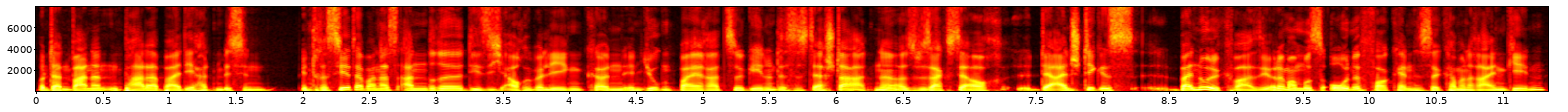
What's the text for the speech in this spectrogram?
Und dann waren dann ein paar dabei, die halt ein bisschen interessierter waren als andere, die sich auch überlegen können, in Jugendbeirat zu gehen. Und das ist der Start. Ne? Also du sagst ja auch, der Einstieg ist bei null quasi, oder? Man muss ohne Vorkenntnisse kann man reingehen.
